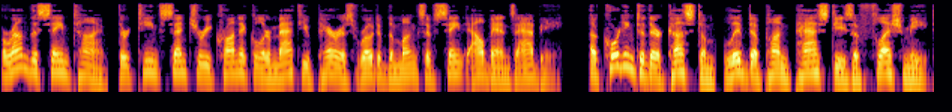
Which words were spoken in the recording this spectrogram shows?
Around the same time, 13th-century chronicler Matthew Paris wrote of the monks of St Albans Abbey, "...according to their custom, lived upon pasties of flesh meat."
